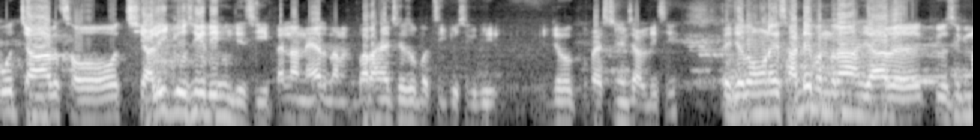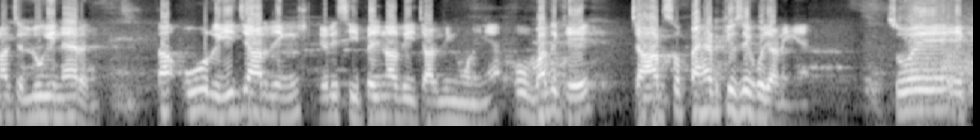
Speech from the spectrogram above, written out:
ਉਹ 446 ਕਿਊਸਿਕ ਦੀ ਹੁੰਦੀ ਸੀ, ਪਹਿਲਾਂ ਨਹਿਰ ਦਾ 12625 ਕਿਊਸਿਕ ਦੀ ਜਦੋਂ ਕਪੈਸਿਟੀ ਚੱਲਦੀ ਸੀ। ਤੇ ਜਦੋਂ ਹੁਣ ਇਹ 15500 ਕਿਊਸਿਕ ਨਾਲ ਚੱਲੂਗੀ ਨਹਿਰ, ਤਾਂ ਉਹ ਰੀਚਾਰਜਿੰਗ ਜਿਹੜੀ ਸੀਪੇਜ ਨਾਲ ਰੀਚਾਰਜਿੰਗ ਹੋਣੀ ਹੈ, ਉਹ ਵੱਧ ਕੇ 465 ਕਿਊਸਿਕ ਹੋ ਜਾਣੀ ਹੈ। ਸੋ ਇਹ ਇੱਕ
